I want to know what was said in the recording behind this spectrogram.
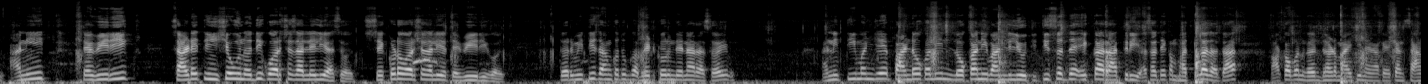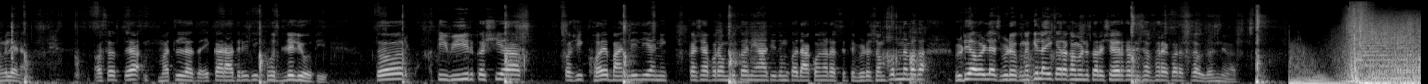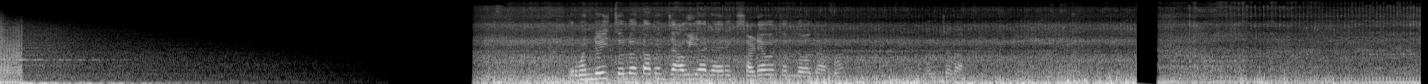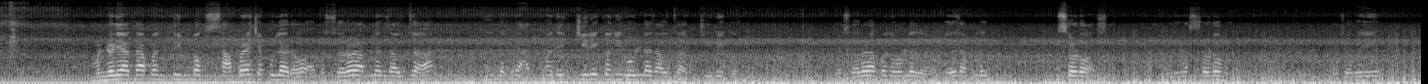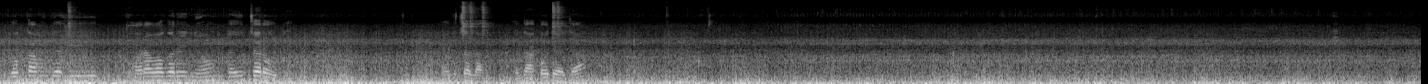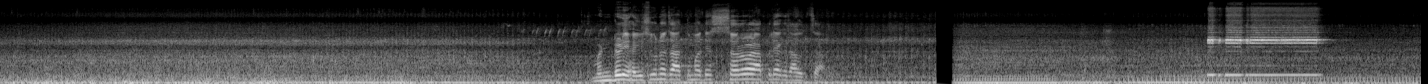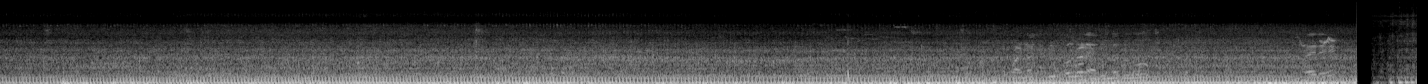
आणि त्या विहिरीक साडेतीनशेहून अधिक वर्ष झालेली असत शेकडो वर्ष झाली होते विहिरीक तर मी तीच अंक तुमका भेट करून देणार असं. आहे आणि ती म्हणजे पांडवकालीन लोकांनी बांधलेली होती. ती सुद्धा एका रात्री असं ते म्हटलं जाता माका पण धड माहिती नाही माका एकान सांगले ना. असं त्या म्हटलं जातं एका रात्री ती खोदलेली होती. तर ती विहीर कशी आ कशी खय बांधलेली आणि कशा प्रमुखाने हा ती तुमका दाखवणार असते तर व्हिडिओ संपूर्ण बघा. व्हिडिओ आवडल्यास व्हिडिओ नक्की लाईक करा कमेंट करा शेअर करा सबस्क्राईब करा. चल धन्यवाद. मंडळी चलो आता आपण जाऊया डायरेक्ट साड्यावर चाललो होता आपण. चला. मंडळी आता आपण त्रिंबक सापळ्याच्या पुलावर आहो. आता सरळ आपल्याला जाऊचा आणि तिकडे आतमध्ये चिरेकणी रोडला जाऊचा चिरेकणी. तर सरळ आपण रोडला जाऊ. त्यावेळेस आपलं सडो असं. म्हणजे त्याला सडो म्हणतो त्याच्यामुळे लोक म्हणजे अशी धरा वगैरे नेऊन काही चरवते तर चला. तर दाखवते आता. मंडळी हैसूनच आतमध्ये सरळ आपल्या जाऊचा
